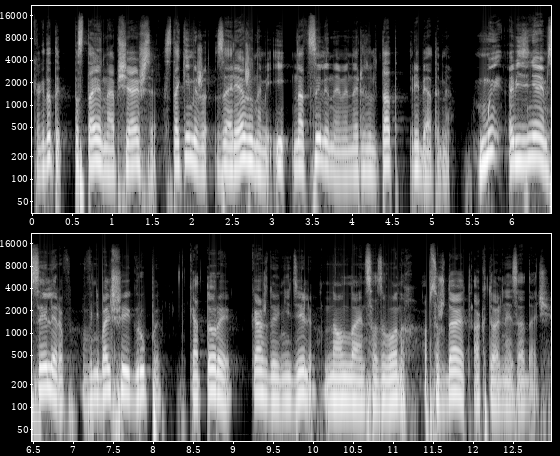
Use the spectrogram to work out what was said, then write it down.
когда ты постоянно общаешься с такими же заряженными и нацеленными на результат ребятами. Мы объединяем селлеров в небольшие группы, которые каждую неделю на онлайн-созвонах обсуждают актуальные задачи.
